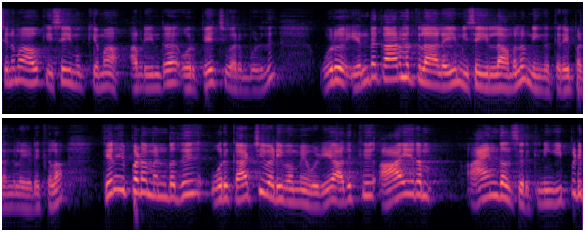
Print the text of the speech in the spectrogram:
சினிமாவுக்கு இசை முக்கியமா அப்படின்ற ஒரு பேச்சு வரும்பொழுது ஒரு எந்த காரணத்தினாலேயும் இசை இல்லாமலும் நீங்கள் திரைப்படங்களை எடுக்கலாம். திரைப்படம் என்பது ஒரு காட்சி வடிவமே ஒழிய அதுக்கு ஆயிரம் ஆங்கிள்ஸ் இருக்குது நீங்கள் இப்படி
